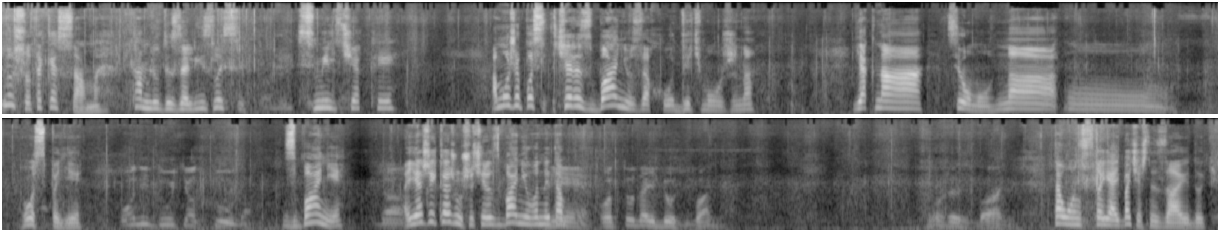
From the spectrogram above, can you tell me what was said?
Ну що, таке саме. Там люди залізли, смільчаки. А може пос- через баню заходить можна. Як на цьому, на. Господі, Вони йдуть оттуда. з бані. Да. А я ж і кажу, що через баню вони там. Ні, оттуда йдуть з бані. Може з бані. Та вон стоять, бачиш, не зайдуть.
